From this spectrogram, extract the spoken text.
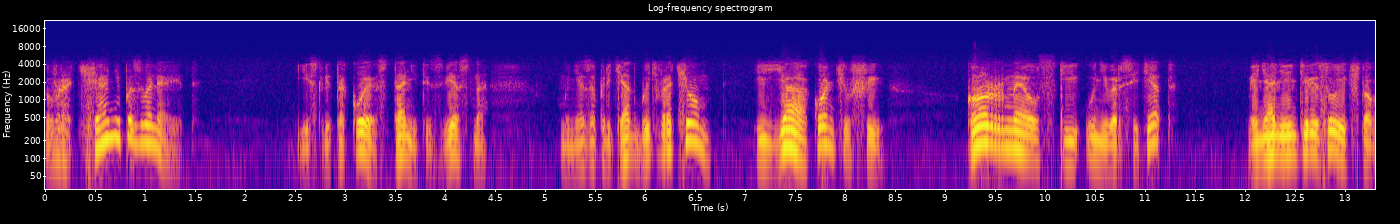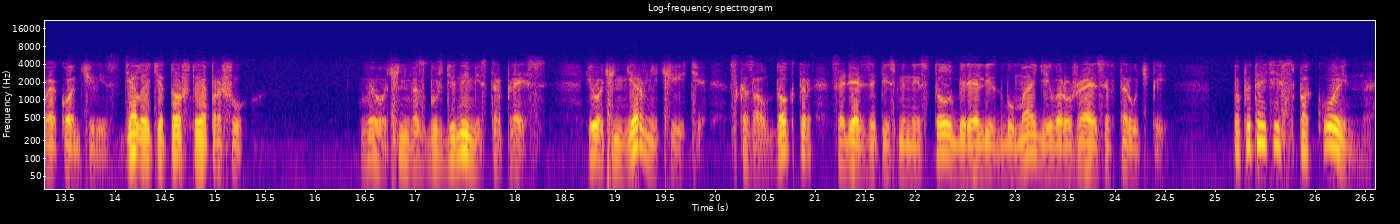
врача не позволяет. Если такое станет известно, мне запретят быть врачом, и я, окончивший Корнеллский университет, меня не интересует, что вы окончили. Сделайте то, что я прошу». «Вы очень возбуждены, мистер Плейс и очень нервничаете», — сказал доктор, садясь за письменный стол, беря лист бумаги и вооружаясь авторучкой. «Попытайтесь спокойно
